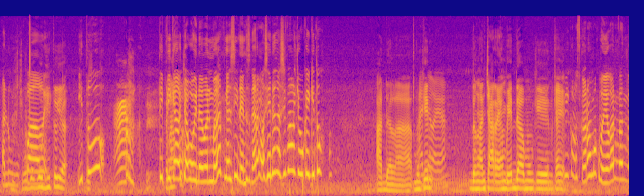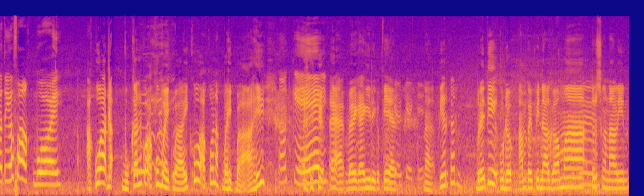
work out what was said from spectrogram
Aduh, Coba Pal, gue gitu ya. itu tipikal Kenapa? cowok idaman banget gak sih? Dan sekarang masih ada gak sih Pal cowok kayak gitu? Ada lah, mungkin Ada lah ya. Dengan cara yang beda mungkin. Tapi Kayak kalau sekarang mah kebanyakan kan katanya fuck boy. aku ada bukan kok aku baik-baik kok, aku anak baik-baik. Oke. eh, balik lagi di ke Pierre. Oke, oke, oke. Nah, Pierre kan berarti udah sampai pindah agama, Hmm. terus kenalin,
